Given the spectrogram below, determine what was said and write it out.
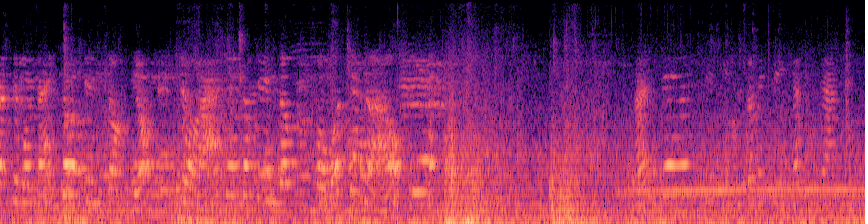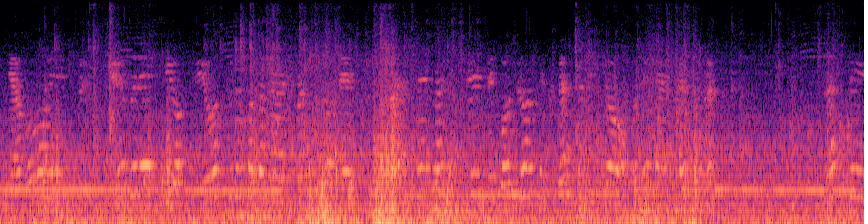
佐世保大東店と四ヶ条アーケード店のおもちゃの青木へ安全ご乗車くださるようお願いいたします。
